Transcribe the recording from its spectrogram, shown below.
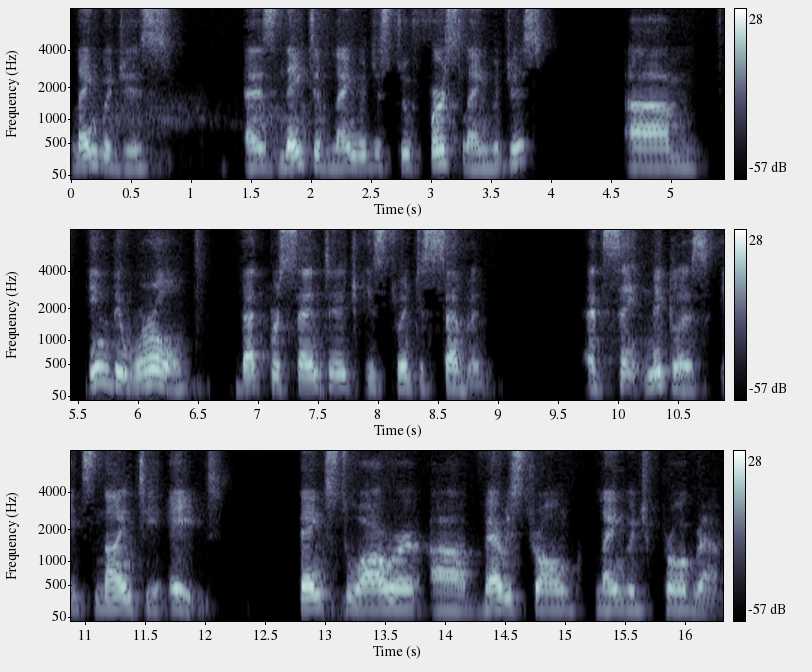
languages as native languages, two first languages, um, in the world, that percentage is 27. At St. Nicholas, it's 98, thanks to our uh, very strong language program.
